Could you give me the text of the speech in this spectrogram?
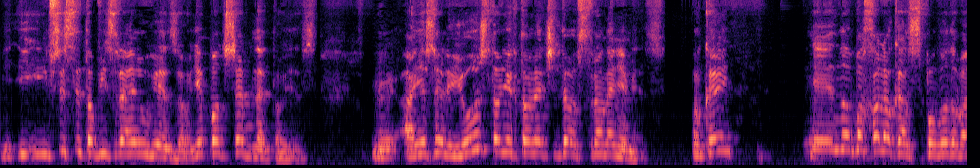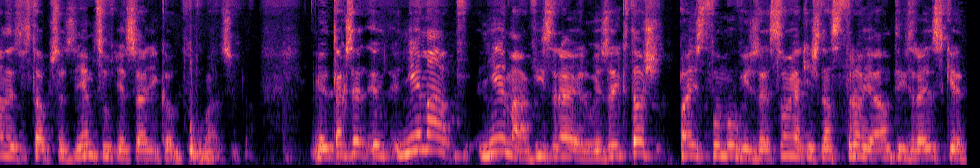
I, I, wszyscy to w Izraelu wiedzą. Niepotrzebne to jest. A jeżeli już, to niech to leci do, w stronę Niemiec. Okej? Okay? No bo Holokaust spowodowany został przez Niemców, nie trzeba nikomu tłumaczyć. Także y, nie ma, nie ma w Izraelu, jeżeli ktoś Państwu mówi, że są jakieś nastroje antyizraelskie,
